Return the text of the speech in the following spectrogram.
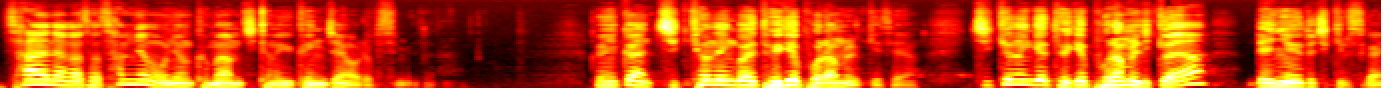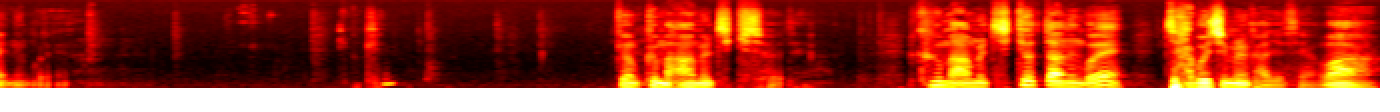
사회 나가서 3년 5년 그 마음 지켜내기 굉장히 어렵습니다. 그러니까 지켜낸 거에 되게 보람을 느끼세요. 지켜낸 게 되게 보람을 느껴야 내년에도 지킬 수가 있는 거예요. 그럼 그 마음을 지키셔야 돼요. 그 마음을 지켰다는 거에 자부심을 가지세요. 와,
